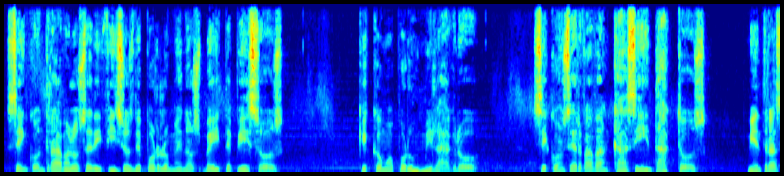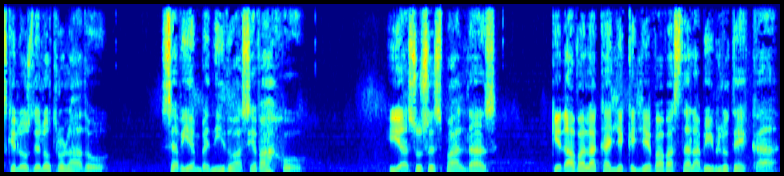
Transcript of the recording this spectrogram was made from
se encontraban los edificios de por lo menos 20 pisos, que como por un milagro se conservaban casi intactos, mientras que los del otro lado se habían venido hacia abajo. Y a sus espaldas, Quedaba la calle que llevaba hasta la biblioteca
